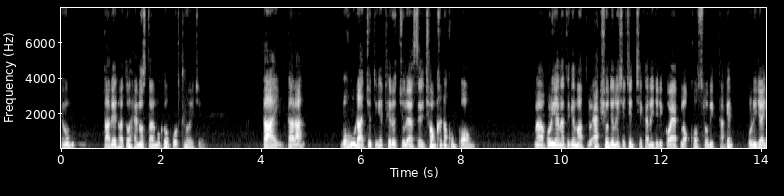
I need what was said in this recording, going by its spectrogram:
এবং তাদের হয়তো হেনস্থার মুখেও পড়তে হয়েছে। তাই তারা বহু রাজ্য থেকে ফেরত চলে আসছে। সংখ্যাটা খুব কম। হরিয়ানা থেকে মাত্র একশো জন এসেছেন। সেখানে যদি কয়েক লক্ষ শ্রমিক থাকেন পরিযায়ী,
